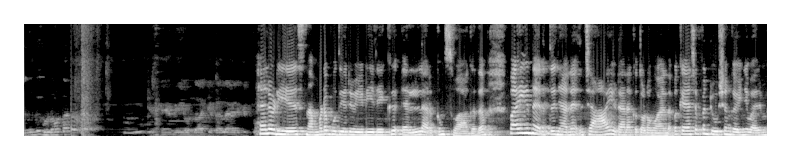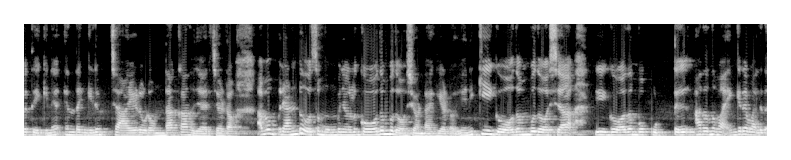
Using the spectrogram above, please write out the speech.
നിങ്ങൾക്ക് ഗുണമുണ്ടാക്കാം ഹലോ ഡിയേഴ്സ് നമ്മുടെ പുതിയൊരു വീഡിയോയിലേക്ക് എല്ലാവർക്കും സ്വാഗതം. വൈകുന്നേരത്ത് ഞാൻ ചായ ഇടാനൊക്കെ തുടങ്ങുമായിരുന്നു അപ്പോൾ കേശപ്പൻ ട്യൂഷൻ കഴിഞ്ഞ് വരുമ്പോഴത്തേക്കിന് എന്തെങ്കിലും ചായയുടെ കൂടെ ഉണ്ടാക്കാമെന്ന് വിചാരിച്ചു കേട്ടോ. അപ്പം രണ്ട് ദിവസം മുമ്പ് ഞങ്ങൾ ഗോതമ്പ് ദോശ ഉണ്ടാക്കി കേട്ടോ. എനിക്ക് ഈ ഗോതമ്പ് ദോശ ഈ ഗോതമ്പ് പുട്ട് അതൊന്ന് ഭയങ്കര വലുത്.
